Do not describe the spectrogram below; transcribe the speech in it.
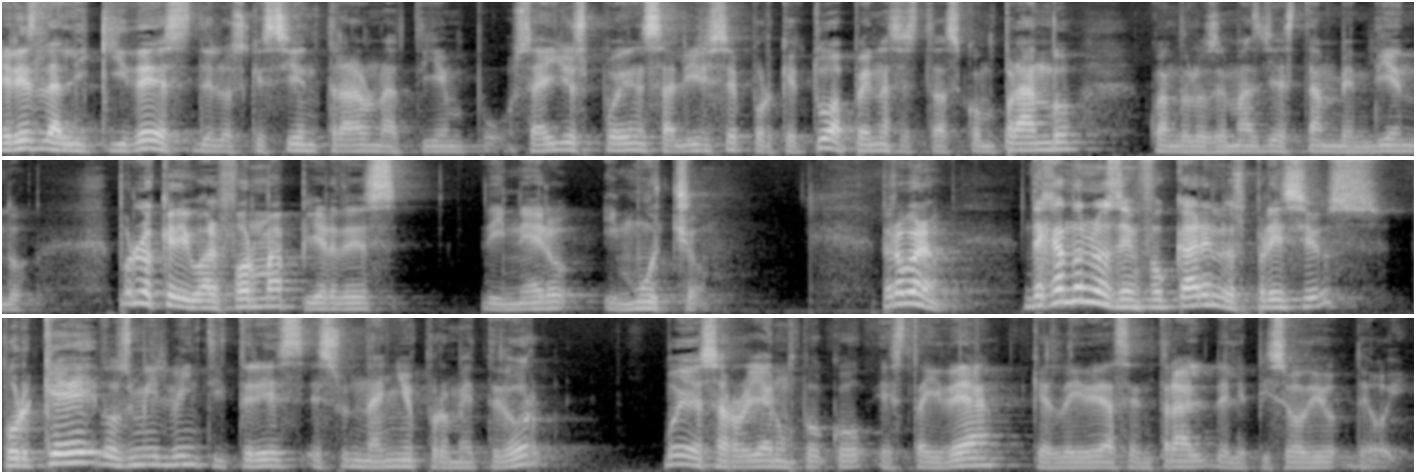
Eres la liquidez de los que sí entraron a tiempo. O sea, ellos pueden salirse porque tú apenas estás comprando cuando los demás ya están vendiendo. Por lo que de igual forma pierdes dinero y mucho. Pero bueno, dejándonos de enfocar en los precios, ¿por qué 2023 es un año prometedor? Voy a desarrollar un poco esta idea, que es la idea central del episodio de hoy.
